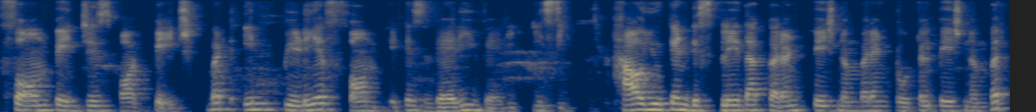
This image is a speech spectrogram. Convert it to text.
Form pages or page. But in pdf form it is very very easy. How you can display the current page number and total page number?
